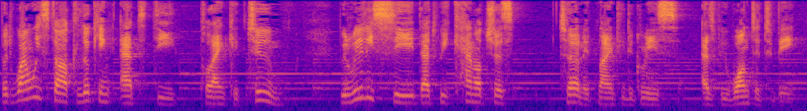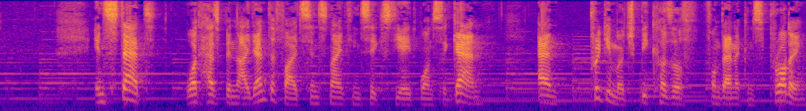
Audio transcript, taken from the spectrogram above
but when we start looking at the Palenque tomb, we really see that we cannot just turn it 90 degrees as we want it to be. Instead, what has been identified since 1968 once again, and pretty much because of von Däniken's prodding,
